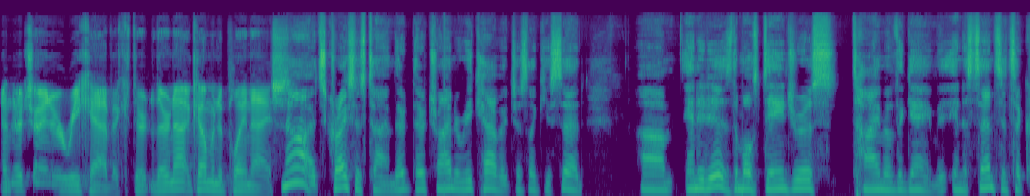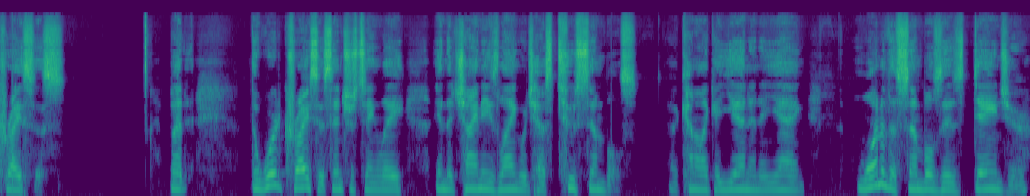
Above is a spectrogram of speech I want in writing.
And they're trying to wreak havoc. They're they're not coming to play nice. No, it's crisis time. They're they're trying to wreak havoc, just like you said. Um, and it is the most dangerous time of the game. In a sense, it's a crisis. But the word crisis, interestingly, in the Chinese language has two symbols, uh, kind of like a yin and a yang. One of the symbols is danger,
